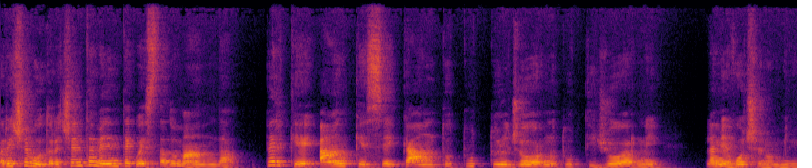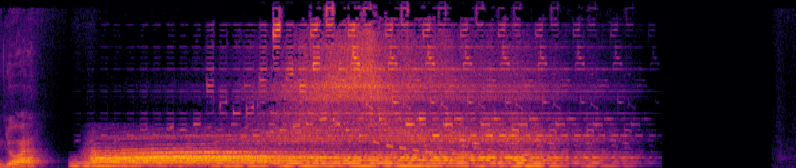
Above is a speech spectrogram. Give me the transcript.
Ho ricevuto recentemente questa domanda. Perché anche se canto tutto il giorno, tutti i giorni, la mia voce non migliora?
